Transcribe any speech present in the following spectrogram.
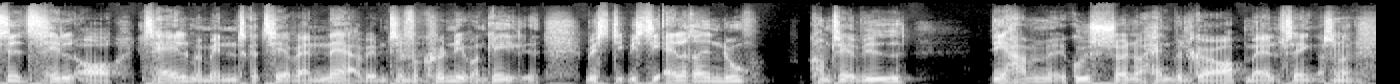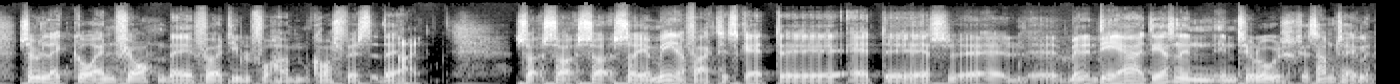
Tid til at tale med mennesker, til at være nær ved dem, til at forkynde evangeliet. Hvis de, hvis de allerede nu kom til at vide, det er ham, Guds søn, og han vil gøre op med alting, og sådan noget, så vil der ikke gå anden 14 dage, før de vil få ham korsfæstet der. Nej. Så, så, så, så jeg mener faktisk, at, øh, at, øh, at øh, men det er, det er sådan en, en teologisk samtale,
